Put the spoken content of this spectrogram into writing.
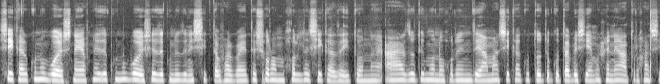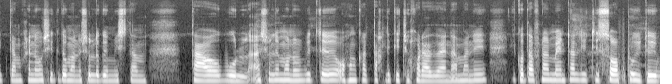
শেখার কোনো বয়স নেই। আপনি যে কোনো বয়সে যে কোনো জিনিস শিখতে পারবেন এতে সরম হলে শেখা যাইত না। আর যদি মনে করেন যে আমার শিক্ষাগত যোগ্যতা বেশি, আমি এখানে আতর কাজ শিখতাম, এখানে অশিক্ষিত মানুষের লগে মিশতাম, তাও ভুল। আসলে মনের ভিতরে অহংকার থাকলে কিছু করা যায় না। মানে একথা আপনার মেন্টালিটি সফট হইতে হইব।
